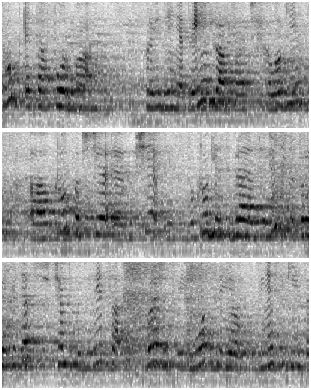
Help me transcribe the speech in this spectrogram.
Круг – это форма проведения тренинга в психологии. А, Круг вообще, э, вообще в круге собираются люди, которые хотят чем-то поделиться, выразить свои эмоции, принять какие-то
